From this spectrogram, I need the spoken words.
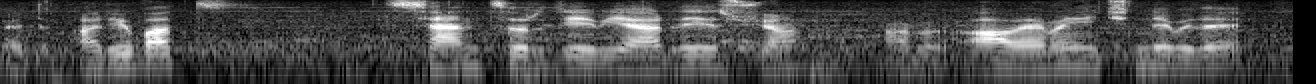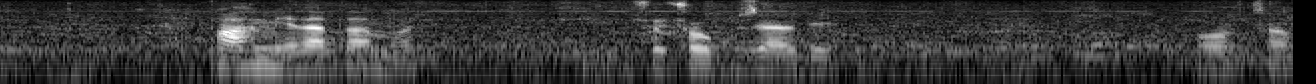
Evet, Aribat Center diye bir yerdeyiz şu an. Abi AVM'nin içinde bir de palmiyelerden var. Şu çok güzel bir ortam.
